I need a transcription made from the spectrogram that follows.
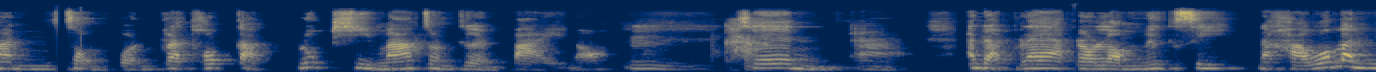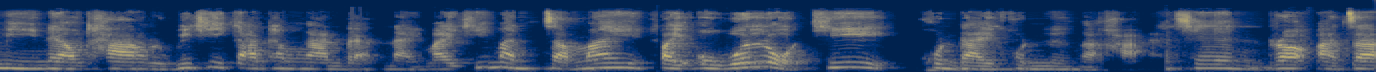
มันส่งผลกระทบกับลูกทีมมากจนเกินไปเนาะเช่นอ่าอันดับแรกเราลองนึกซินะคะ ว่ามันมีแนวทางหรือวิธีการทำงานแบบไหนไหมที่มันจะไม่ไปโอเวอร์โหลดที่คนใดคนหนึ่งอะค่ะ เช่น เราอาจจะ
